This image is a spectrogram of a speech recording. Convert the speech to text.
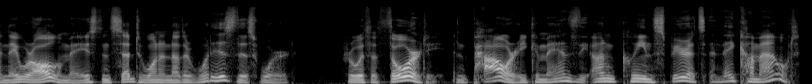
And they were all amazed, and said to one another, What is this word? For with authority and power he commands the unclean spirits, and they come out.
